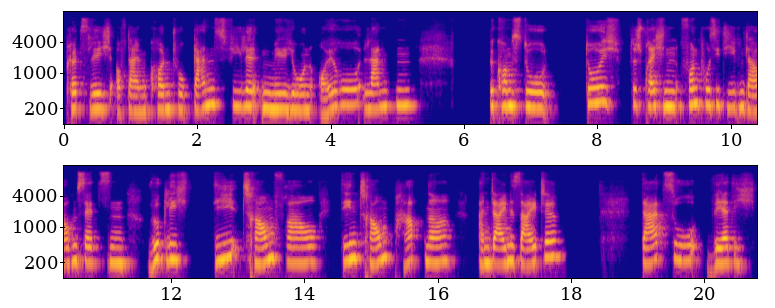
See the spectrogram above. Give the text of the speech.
plötzlich auf deinem Konto ganz viele Millionen Euro landen, bekommst du durch das Sprechen von positiven Glaubenssätzen wirklich die Traumfrau, den Traumpartner an deine Seite. Dazu werde ich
